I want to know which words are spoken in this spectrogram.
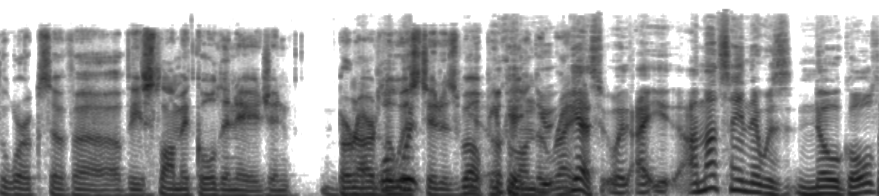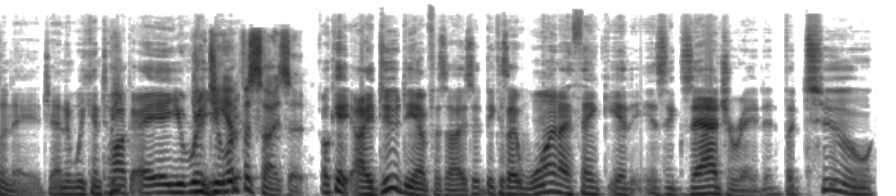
the works of, uh, of the Islamic Golden Age, and Bernard well, Lewis did as well. People okay, on the right. Yes, I, am not saying there was no Golden Age, and we can talk. We, uh, you, you de-emphasize it. Okay, I do de-emphasize it because I one, I think it is exaggerated, but two.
